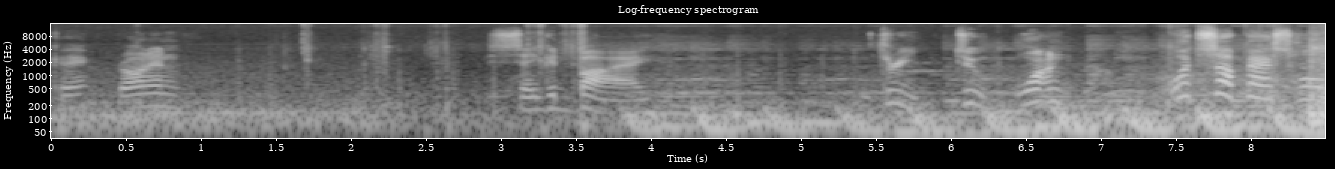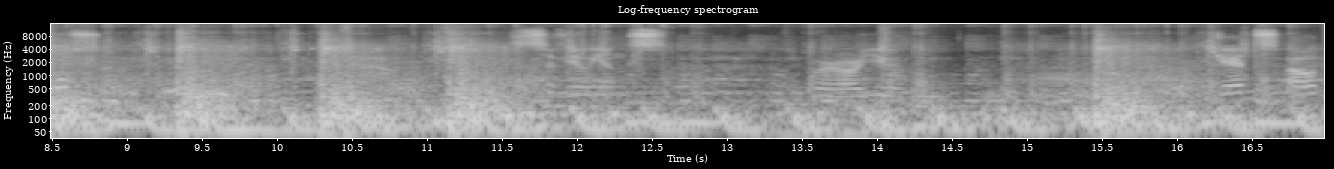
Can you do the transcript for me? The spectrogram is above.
Okay, Ronin. Say goodbye. Three, two, one. What's up, assholes? Civilians. Where are you? Get out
